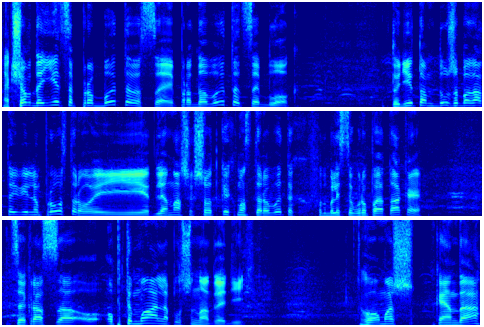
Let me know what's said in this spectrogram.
Якщо вдається пробити ось цей, продавити цей блок, тоді там дуже багато вільного простору. І для наших швидких мастеровитих футболістів групи атаки це якраз оптимальна площина для дій. Гомеш, Кенда.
